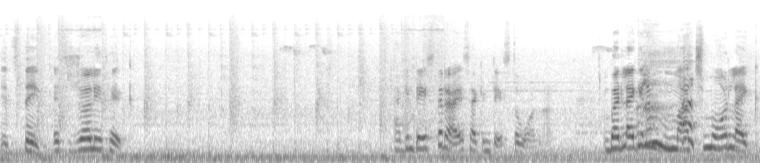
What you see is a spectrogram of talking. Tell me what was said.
It's thick. It's really thick. I can taste the rice. I can taste the walnut, but like in a much more like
